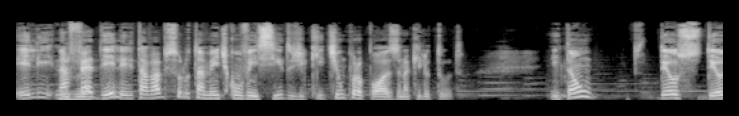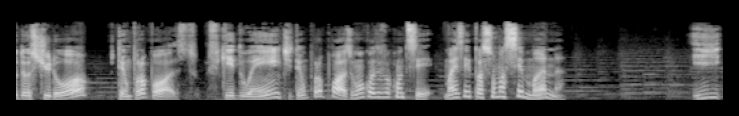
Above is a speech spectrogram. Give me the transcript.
Ele, na uhum. fé dele, ele estava absolutamente convencido de que tinha um propósito naquilo tudo. Então, Deus deu, Deus tirou, tem um propósito. Fiquei doente, tem um propósito, alguma coisa vai acontecer. Mas aí passou uma semana e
